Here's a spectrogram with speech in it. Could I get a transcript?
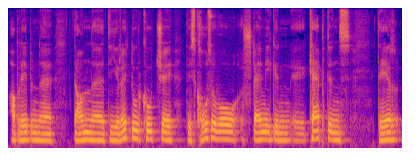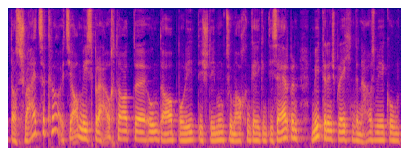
aber eben äh, dann äh, die Retourkutsche des Kosovo-stämmigen äh, Captains, der das Schweizer Kreuz ja, missbraucht hat, äh, um da politisch Stimmung zu machen gegen die Serben, mit der entsprechenden Auswirkung,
